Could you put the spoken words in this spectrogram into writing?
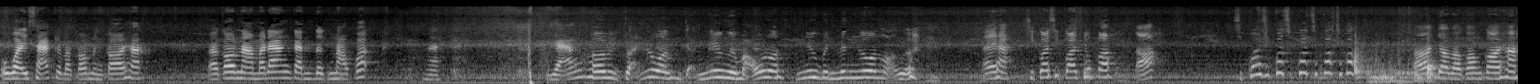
út quay sát cho bà con mình coi ha. Bà con nào mà đang cành đực nọc á nè. Dáng hơi bị chuẩn luôn chuẩn như người mẫu luôn như bình minh luôn mọi người. Đây ha xịt qua xịt qua chút con. Đó. Xịt qua xịt qua xịt qua xịt qua xịt qua. Đó cho bà con coi ha.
